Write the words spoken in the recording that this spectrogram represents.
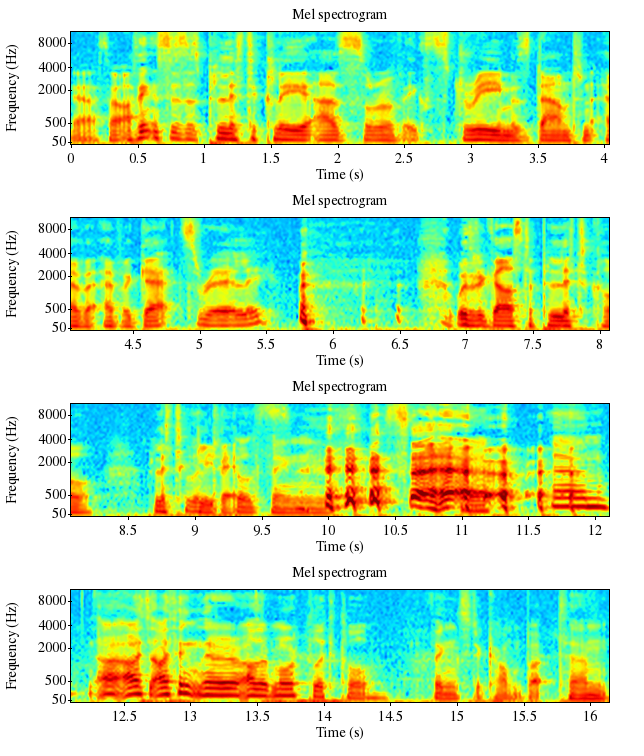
yeah, so I think this is as politically as sort of extreme as Downton ever ever gets, really, with regards to political politically Political bits. things. so, um, I, I think there are other more political things to come, but um,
